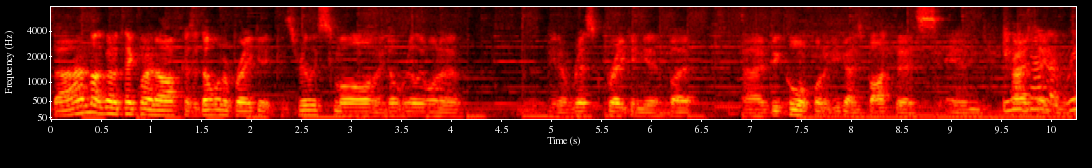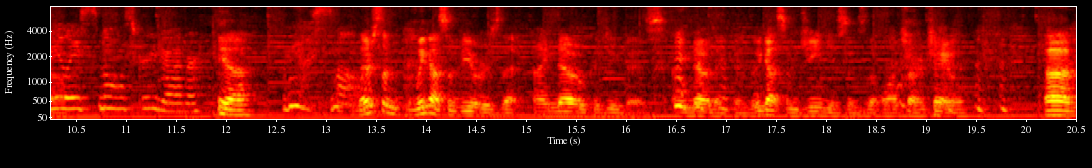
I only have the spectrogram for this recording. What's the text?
So I'm not going to take mine off because I don't want to break it because it's really small and I don't really want to, you know, risk breaking it. But uh, it'd be cool if one of you guys bought this and You tried taking have a it really small screwdriver. Yeah, Really small. there's some. We got some viewers that I know could do this. I know they could. We got some geniuses that watch our channel. Um,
